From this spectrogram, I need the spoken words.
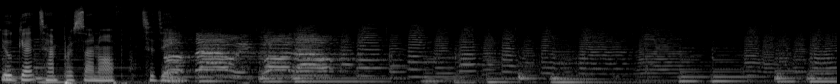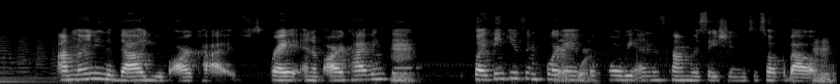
you'll get 10% off today. I'm learning the value of archives, right? And of archiving things. So I think it's important important. before we end this conversation to talk about Mhm.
